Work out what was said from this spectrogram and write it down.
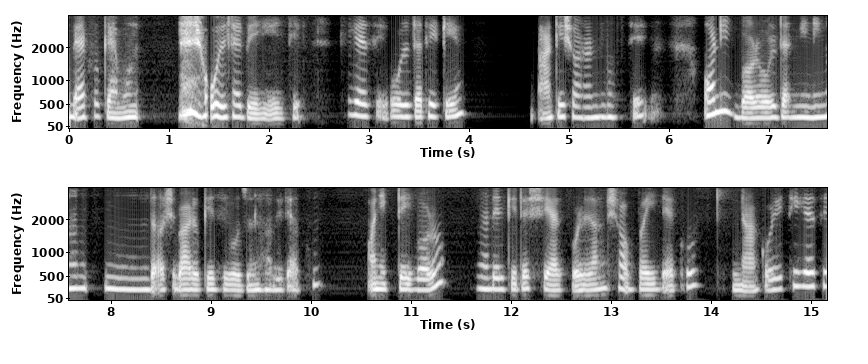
দেখো কেমন ওলটা বেরিয়েছে। ঠিক আছে ওলটা থেকে মাটি সরানো হচ্ছে। অনেক বড়, ওটা মিনিমাম দশ বারো কেজি ওজন হবে, দেখো। অনেকটাই বড়। আপনাদেরকে এটা শেয়ার করলাম। সবাই দেখো না করে। ঠিক আছে,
